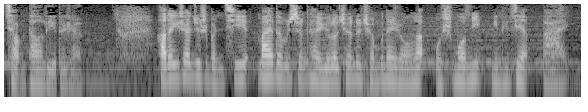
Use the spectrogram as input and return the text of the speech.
讲道理的人。好的，以上就是本期 Madam 深看娱乐圈的全部内容了。我是莫咪，明天见，拜。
